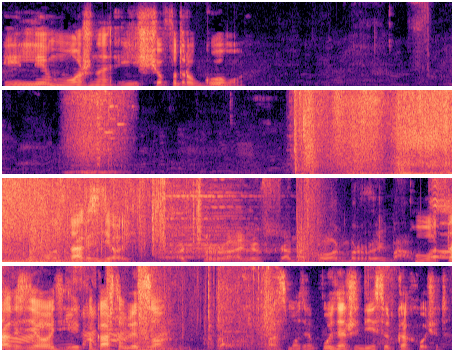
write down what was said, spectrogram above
Или можно еще по-другому. Вот так сделать. Отправишься на корм рыба. Вот так сделать. И пока что в лицо. Посмотрим. Пусть дальше действует как хочет.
